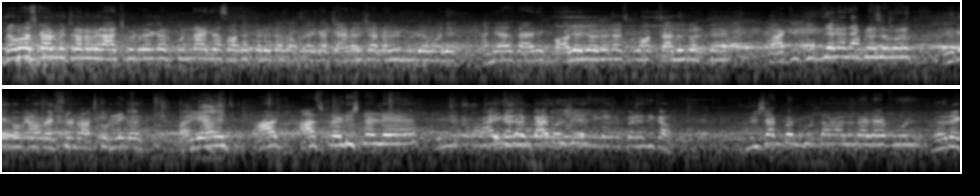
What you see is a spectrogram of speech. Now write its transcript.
नमस्कार मित्रांनो मी राज कुटरेकर पुन्हा एकदा स्वागत करीत आहोत आपल्या एका चॅनलच्या नवीन व्हिडिओमध्ये आणि आज डायरेक्ट कॉलेजवरूनच ब्लॉग चालू करतोय. बाकी खूप जण आहेत आपल्यासोबत. हे देखो मेरा बेस्ट फ्रेंड राज कुटरेकर आज आज ट्रेडिशनल डे आहे काय निशांत, काय बोलशील? का निशांत पण कुर्ता घालून आलाय फुल रवी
